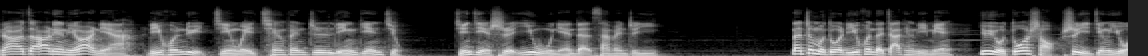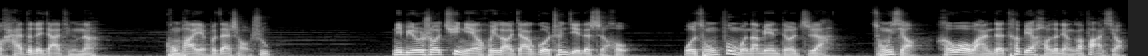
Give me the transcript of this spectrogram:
然而，在二零零二年啊，离婚率仅为千分之零点九，仅仅是一五年的三分之一。那这么多离婚的家庭里面，又有多少是已经有孩子的家庭呢？恐怕也不在少数。你比如说，去年回老家过春节的时候，我从父母那边得知啊，从小和我玩的特别好的两个发小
